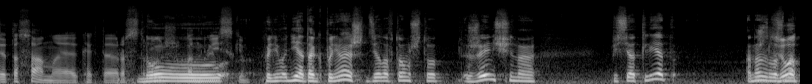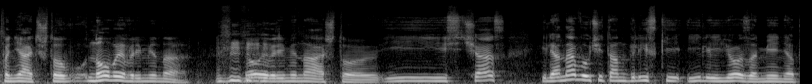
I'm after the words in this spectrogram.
это самое как-то расстроишь их Ну, английским. поним- нет, так понимаешь, дело в том, что женщина 50 лет, она Ждёт. должна понять, что новые времена, новые времена, что и сейчас или она выучит английский, или ее заменят.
